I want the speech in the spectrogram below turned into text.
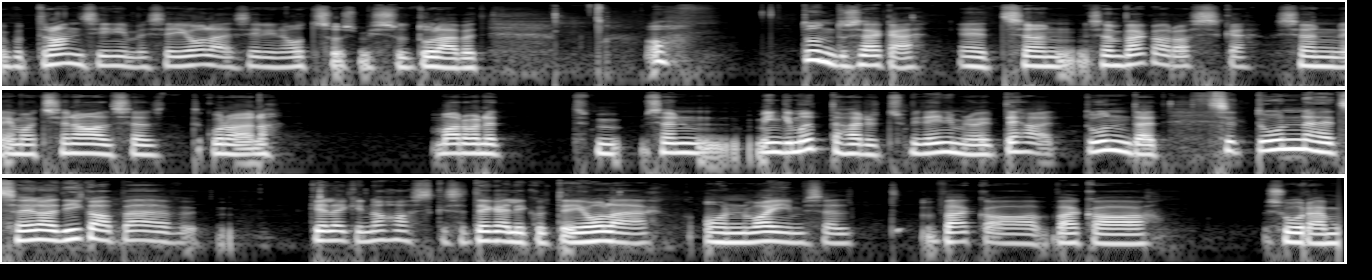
nagu transinimesi ei ole selline otsus, mis sul tuleb, et oh, tundus äge, et see on, see on väga raske, see on emotsionaalselt, kuna noh, ma arvan, et see on mingi mõtteharjutus, mida inimene võib teha, et tunda, et see tunne, et sa elad iga päev kellegi nahas, kes sa tegelikult ei ole, on vaimselt väga-väga suurem,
